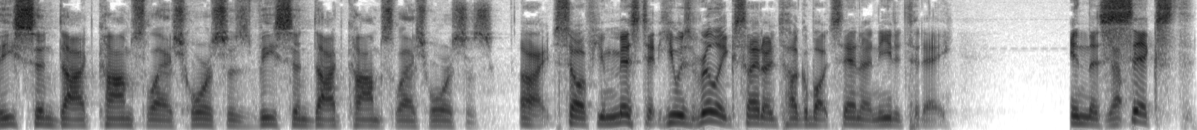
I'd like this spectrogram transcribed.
VSIN.com slash horses. VSIN.com slash horses. All right. So if you missed it, he was really excited to talk about Santa Anita today. In the yep. sixth,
